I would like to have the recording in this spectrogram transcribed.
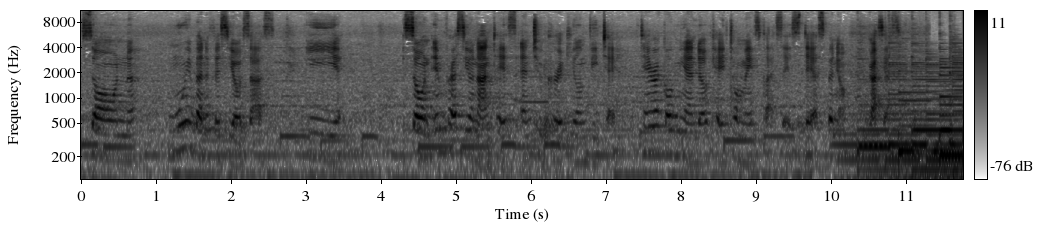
son muy beneficiosas y son impresionantes en tu currículum vitae. Te recomiendo que tomes clases de español. Gracias.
